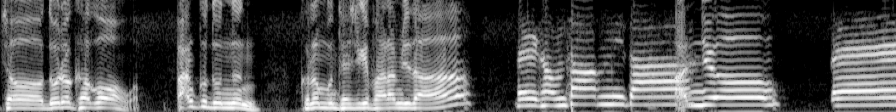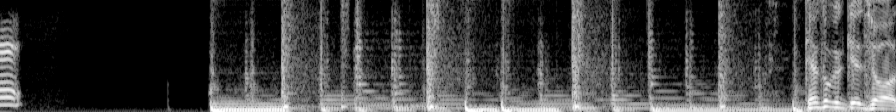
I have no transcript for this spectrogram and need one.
저 노력하고 빵꾸 웃는 그런 분 되시기 바랍니다 네, 감사합니다. 안녕 네. 계속 이렇게 저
